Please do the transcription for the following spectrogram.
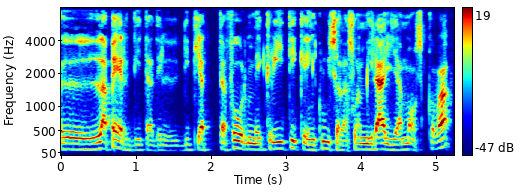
la perdita del, di piattaforme critiche, inclusa la sua ammiraglia Moscova,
